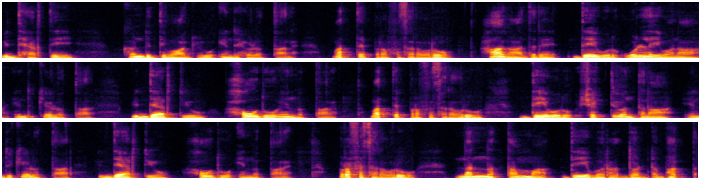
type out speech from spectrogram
ವಿದ್ಯಾರ್ಥಿ ಖಂಡಿತವಾಗಿಯೂ ಎಂದು ಹೇಳುತ್ತಾನೆ. ಮತ್ತೆ ಪ್ರೊಫೆಸರ್ ಅವರು, ಹಾಗಾದರೆ ದೇವರು ಒಳ್ಳೆಯವನಾ? ಎಂದು ಕೇಳುತ್ತಾರೆ. ವಿದ್ಯಾರ್ಥಿಯು, ಹೌದು ಎನ್ನುತ್ತಾನೆ. ಮತ್ತೆ ಪ್ರೊಫೆಸರ್ ಅವರು ದೇವರು ಶಕ್ತಿವಂತನ ಎಂದು ಕೇಳುತ್ತಾರೆ. ವಿದ್ಯಾರ್ಥಿಯು ಹೌದು ಎನ್ನುತ್ತಾನೆ. ಪ್ರೊಫೆಸರ್ ಅವರು, ನನ್ನ ತಮ್ಮ ದೇವರ ದೊಡ್ಡ ಭಕ್ತ.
